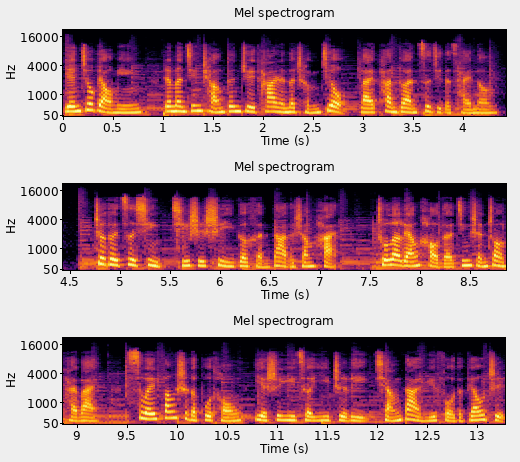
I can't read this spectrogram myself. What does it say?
研究表明，人们经常根据他人的成就来判断自己的才能，这对自信其实是一个很大的伤害。除了良好的精神状态外，思维方式的不同也是预测意志力强大与否的标志。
